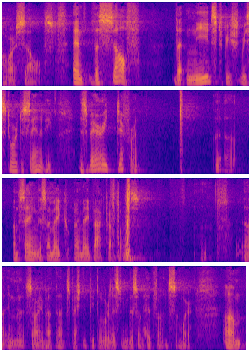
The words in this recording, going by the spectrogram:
of ourselves. And the self that needs to be restored to sanity is very different. Uh, I'm saying this, I may, I may backtrack on this uh, in a minute. Sorry about that, especially people who are listening to this on headphones somewhere. Um,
